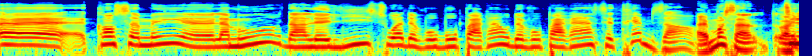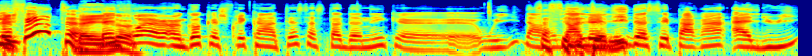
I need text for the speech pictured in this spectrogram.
Euh, consommer euh, l'amour dans le lit, soit de vos beaux-parents ou de vos parents? C'est très bizarre. Eh, moi, ça... Tu OK. l'as fait? Ben, Ben, là, une fois, un gars que je fréquentais, ça s'est donné que, euh, oui, dans, Ça s'est dans le donné. lit de ses parents à lui.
